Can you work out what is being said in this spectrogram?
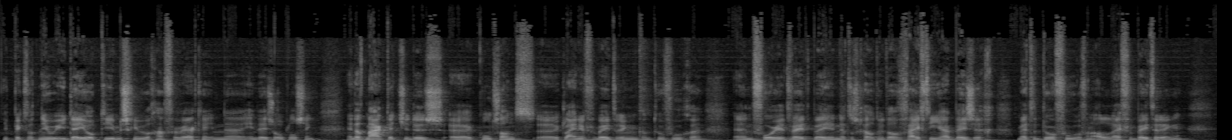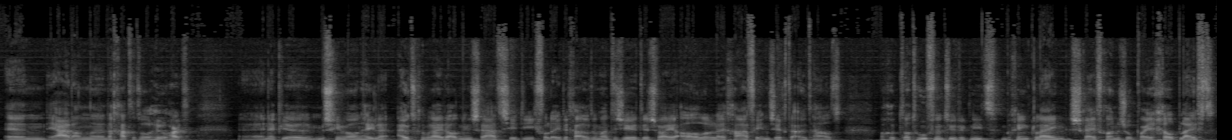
je pikt wat nieuwe ideeën op die je misschien wil gaan verwerken in, uh, in deze oplossing. En dat maakt dat je dus constant kleine verbeteringen kan toevoegen. En voor je het weet ben je net als geld nu al 15 jaar bezig met het doorvoeren van allerlei verbeteringen. En ja, dan, dan gaat het wel heel hard. Uh, en heb je misschien wel een hele uitgebreide administratie die volledig geautomatiseerd is, waar je allerlei gave inzichten uithaalt. Maar goed, dat hoeft natuurlijk niet. Begin klein, schrijf gewoon eens op waar je geld blijft.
